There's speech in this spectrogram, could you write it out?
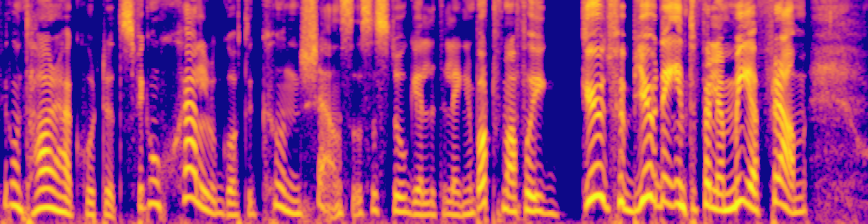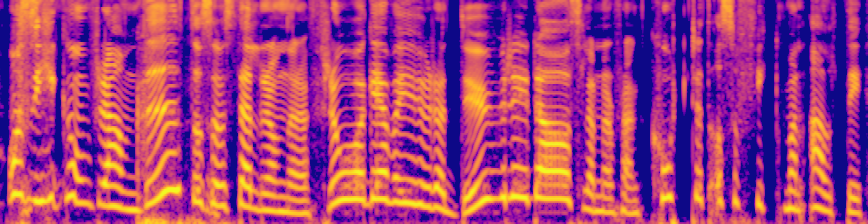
fick hon ta det här kortet och så fick hon själv gå till kundtjänst och så stod jag lite längre bort för man får ju gud förbjude inte följa med fram. Och så gick hon fram dit och så ställde de några frågor. Hur har du det idag? Och så lämnade de fram kortet och så fick man alltid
